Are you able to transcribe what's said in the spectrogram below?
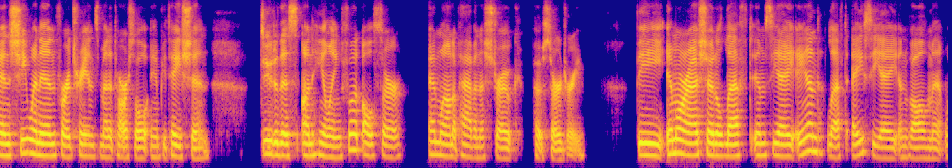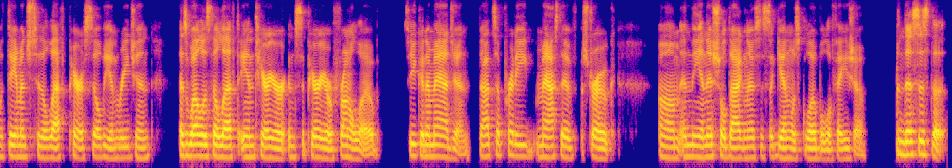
and she went in for a transmetatarsal amputation due to this unhealing foot ulcer and wound up having a stroke post surgery. The MRI showed a left MCA and left ACA involvement with damage to the left perisylvian region, as well as the left anterior and superior frontal lobe. So you can imagine that's a pretty massive stroke. Um, and the initial diagnosis again was global aphasia. And this is the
